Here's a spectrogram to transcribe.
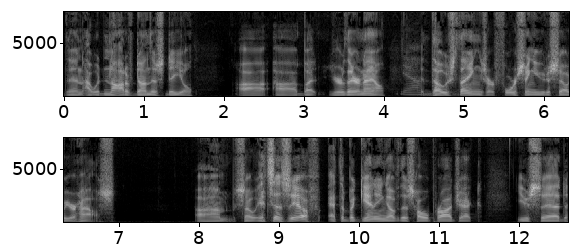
then I would not have done this deal. Uh, uh, but you're there now. Yeah. Those things are forcing you to sell your house. Um, so it's as if at the beginning of this whole project, you said,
